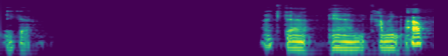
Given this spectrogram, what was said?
You go. Like that and coming up.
